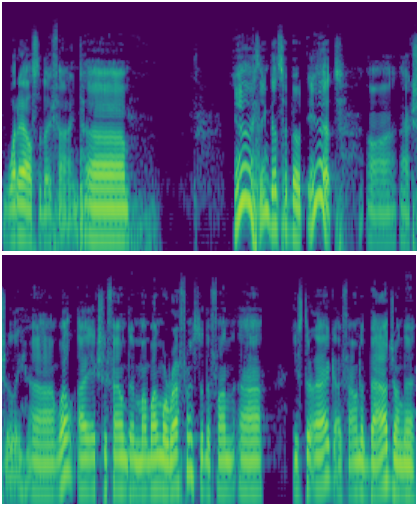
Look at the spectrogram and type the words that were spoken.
what else did I find? Um, yeah, I think that's about it, uh, actually. Uh, well, I actually found um, one more reference to the fun uh, Easter egg. I found a badge on the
